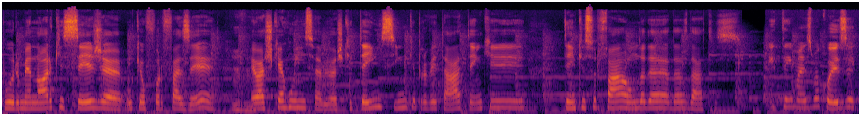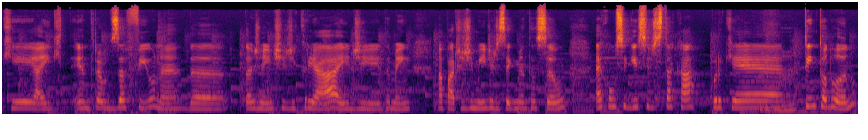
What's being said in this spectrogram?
por menor que seja o que eu for fazer, eu acho que é ruim, sabe? Eu acho que tem sim que aproveitar, tem que, tem que surfar a onda da- das datas. E tem mais uma coisa que aí que entra o desafio, né, da, da gente de criar e de também a parte de mídia, de segmentação, é conseguir se destacar, porque tem todo ano,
